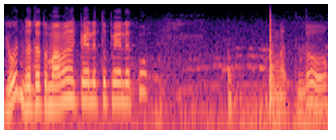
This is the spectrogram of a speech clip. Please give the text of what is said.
Yun, ganda tumama. Nag-pellet to pellet po. Pangatlo.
